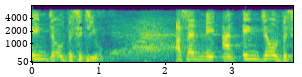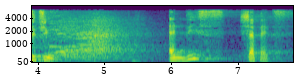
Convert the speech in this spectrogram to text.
angel visit you. I said, May an angel visit you. And these shepherds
